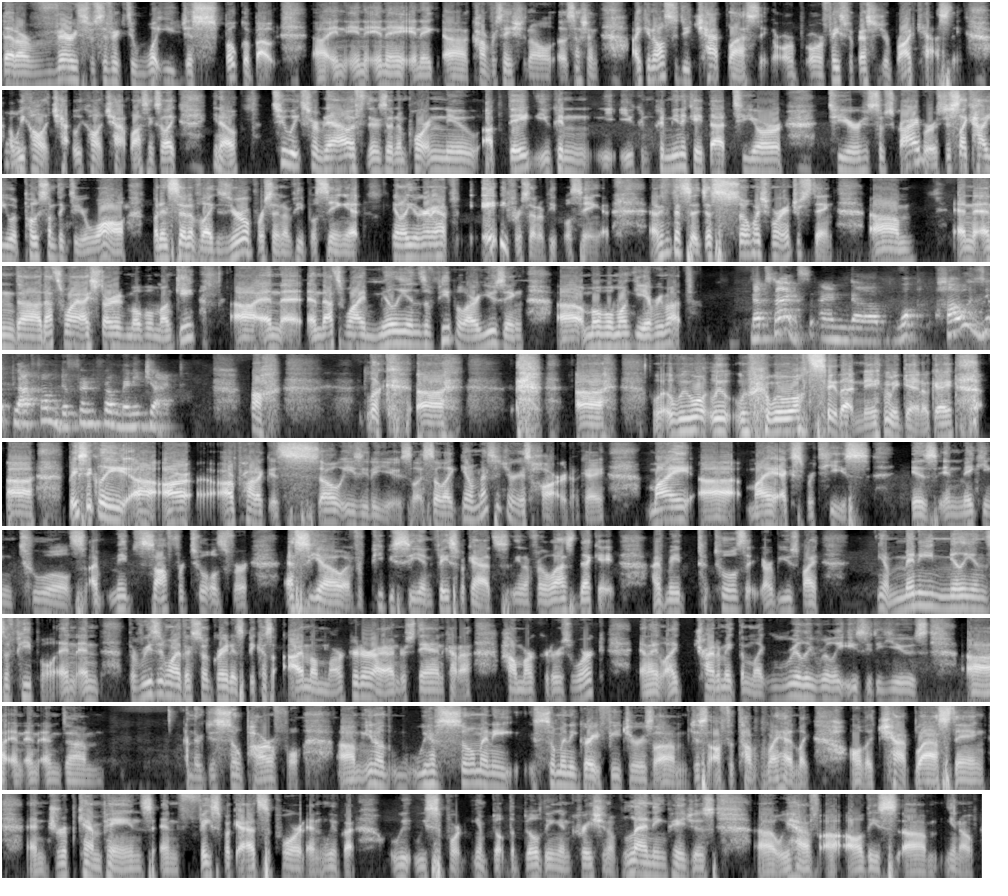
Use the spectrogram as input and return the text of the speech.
that are very specific to what you just spoke about uh, in, in, in a, in a uh, conversational uh, session. I can also do chat blasting or, or Facebook Messenger broadcasting. Uh, we call it chat. We call it chat blasting. So like you know, two weeks from now, if there's an important new update, you can you can communicate that to your to your subscribers, just like how you would post something to your wall. But instead of like zero percent of people seeing it, you know, you're going to have eighty percent of people seeing it. And I think that's just so much more interesting. Um, and and uh, that's why I started Mobile Monkey, uh, and and that's why millions of people are using uh, Mobile Monkey every month. That's nice. And uh, what, how is your platform different from ManyChat? Oh, look. Uh, uh, we won't we, we won't say that name again. Okay. Uh, basically, uh, our our product is so easy to use. So, like you know, Messenger is hard. Okay. My uh, my expertise is in making tools. I've made software tools for SEO and for PPC and Facebook ads. You know, for the last decade, I've made t- tools that are used by you know many millions of people and and the reason why they're so great is because i'm a marketer i understand kind of how marketers work and i try to make them like really really easy to use uh, and and and um, and they're just so powerful. Um, you know, we have so many, so many great features. Um, just off the top of my head, like all the chat blasting and drip campaigns and Facebook ad support, and we've got we, we support you know build the building and creation of landing pages. Uh, we have uh, all these um, you know.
